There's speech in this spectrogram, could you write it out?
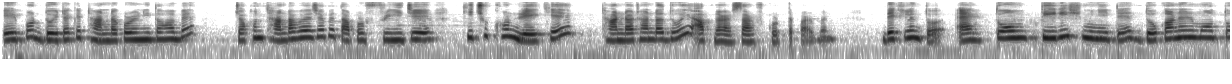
এরপর দইটাকে ঠান্ডা করে নিতে হবে। যখন ঠান্ডা হয়ে যাবে, তারপর ফ্রিজে কিছুক্ষণ রেখে ঠান্ডা ঠান্ডা দই আপনারা সার্ভ করতে পারবেন। দেখলেন তো, একদম তিরিশ মিনিটে দোকানের মতো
